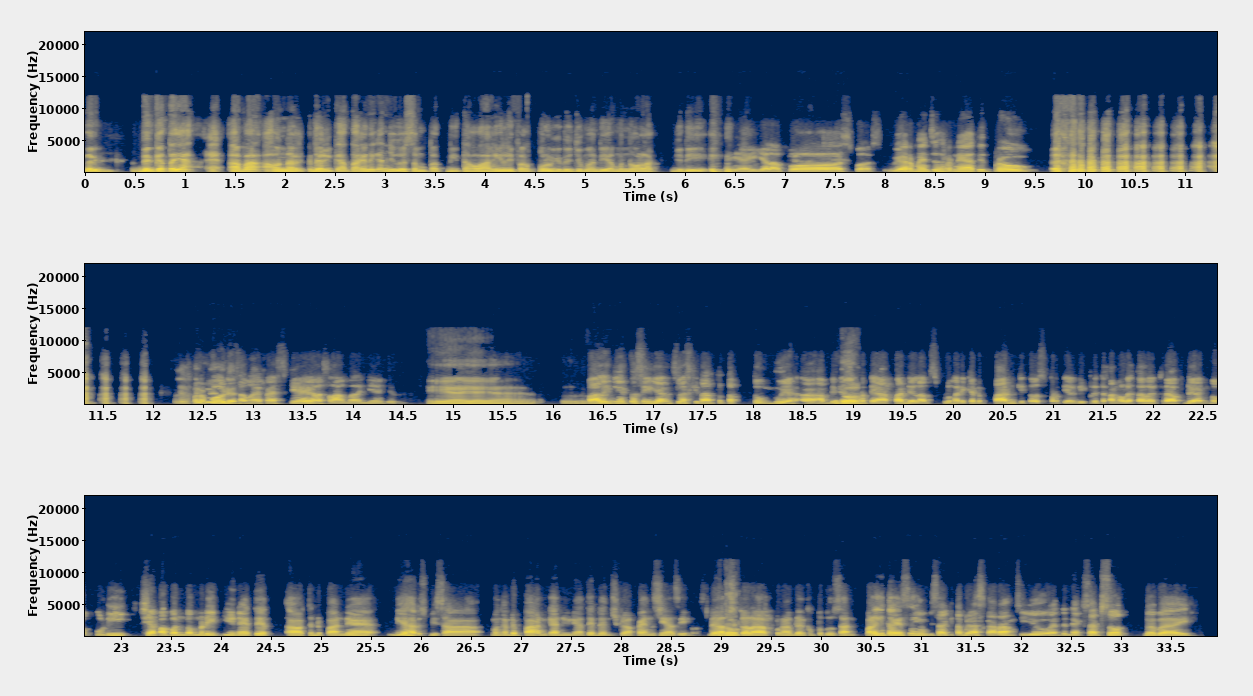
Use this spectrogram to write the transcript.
dan dan katanya eh, apa owner dari Qatar ini kan juga sempat ditawari Liverpool gitu cuma dia menolak jadi iya iyalah bos bos we are Manchester United bro Liverpool udah sama FSG lah selamanya gitu. Iya iya iya. Paling itu sih yang jelas kita tetap tunggu ya uh, update seperti apa dalam 10 hari ke depan gitu seperti yang diberitakan oleh Telegraph dan hopefully siapa pun pemilik United uh, ke depannya dia harus bisa mengedepankan United dan juga fansnya sih dalam Betul. segala pengambilan keputusan. Paling itu aja sih yang bisa kita bahas sekarang. See you in the next episode. Bye bye.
